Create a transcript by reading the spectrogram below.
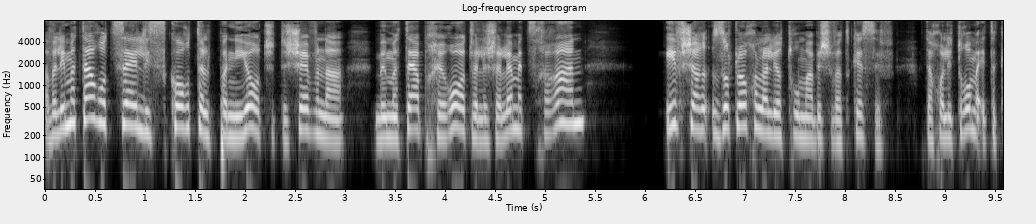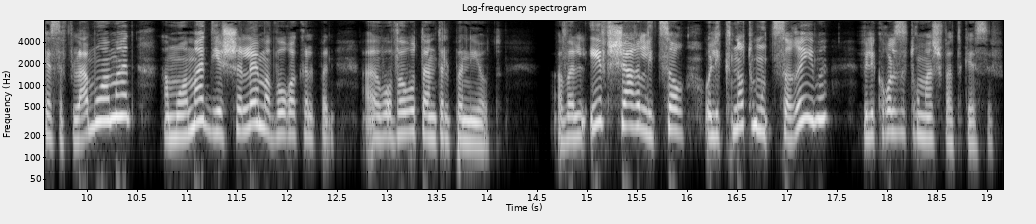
אבל אם אתה רוצה לשכור טלפניות שתשבנה במטה הבחירות ולשלם את שכרן, אי אפשר, זאת לא יכולה להיות תרומה בשוות כסף. אתה יכול לתרום את הכסף למועמד, המועמד ישלם עבור, הקלפנ... עבור אותן טלפניות. אבל אי אפשר ליצור או לקנות מוצרים ולקרוא לזה תרומה שוות כסף.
